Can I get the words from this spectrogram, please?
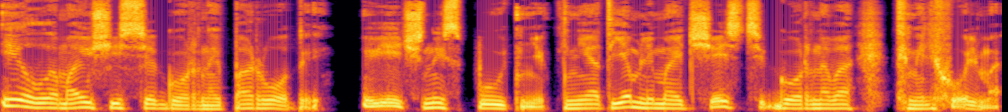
и ломающейся горной породы. Вечный спутник, неотъемлемая часть горного Хмельхольма.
